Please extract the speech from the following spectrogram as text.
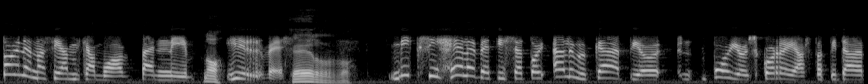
Toinen asia, mikä mua pännii No. hirveästi. Kerro. Miksi helvetissä toi älykääpiö Pohjois-Koreasta pitää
